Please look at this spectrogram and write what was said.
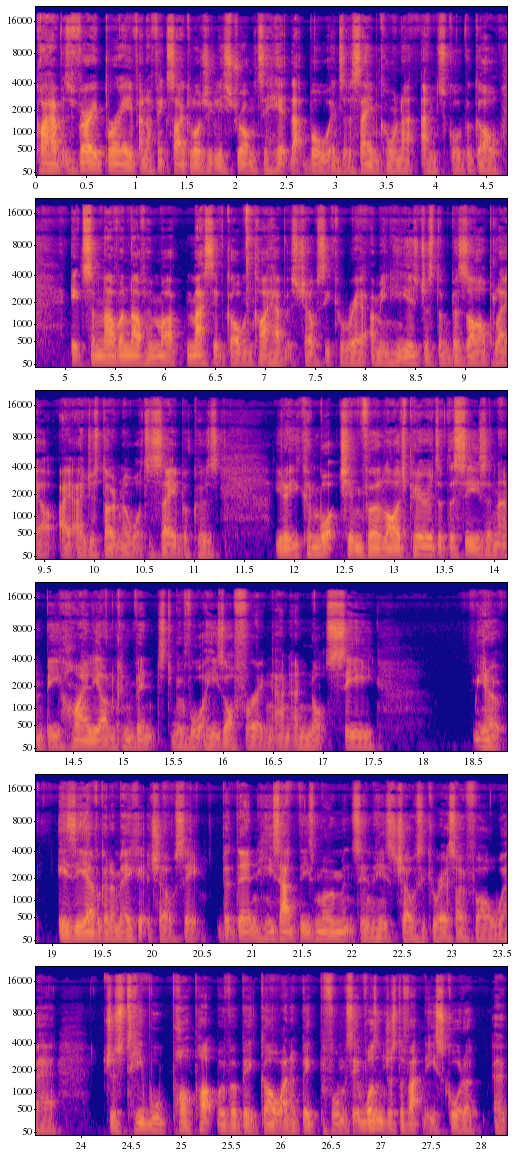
Kai Havertz very brave and I think psychologically strong to hit that ball into the same corner and score the goal. It's another another massive goal in Kai Havertz's Chelsea career. I mean, he is just a bizarre player. I, I just don't know what to say because you know, you can watch him for large periods of the season and be highly unconvinced with what he's offering and, and not see, you know, is he ever going to make it at Chelsea? But then he's had these moments in his Chelsea career so far where just he will pop up with a big goal and a big performance. It wasn't just the fact that he scored a, a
